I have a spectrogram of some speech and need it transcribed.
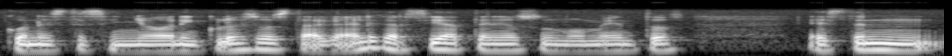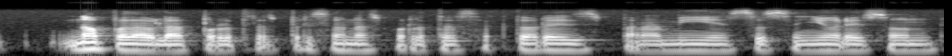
con este señor, incluso hasta Gael García ha tenido sus momentos. Este, no puedo hablar por otras personas, por otros actores. Para mí estos señores son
